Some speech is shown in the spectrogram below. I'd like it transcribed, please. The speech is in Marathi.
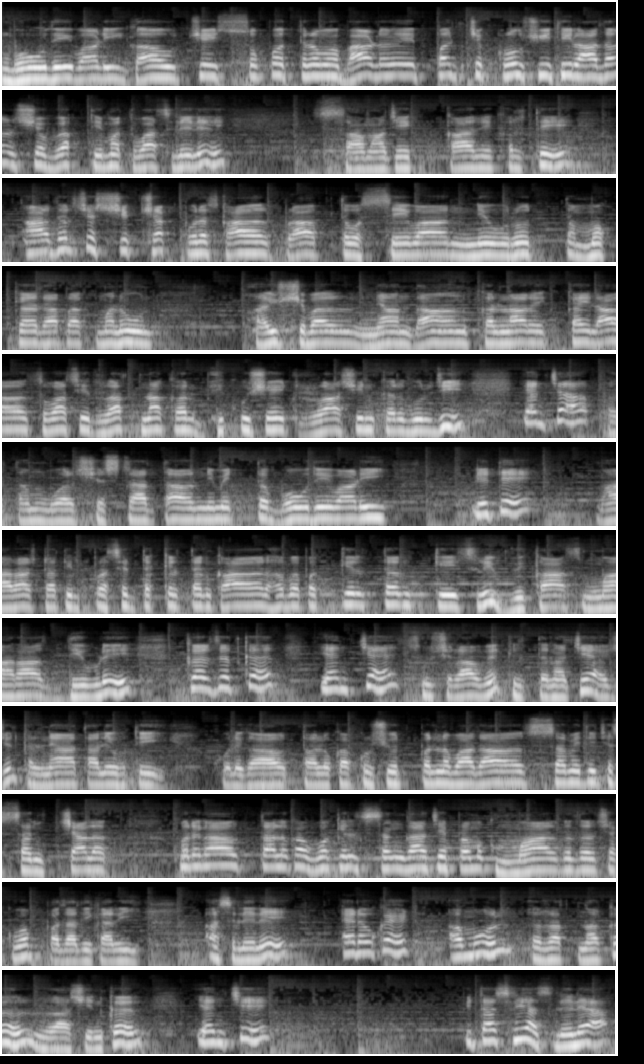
बोदेवाडी गावचे सुपत्र व भाडळे पंचक्रोशीतील आदर्श व्यक्तिमत्व असलेले सामाजिक कार्यकर्ते आदर्श शिक्षक पुरस्कार प्राप्त व सेवानिवृत्त मुख्याध्यापक म्हणून आयुष्यभर ज्ञानदान करणारे कैलासवासी रत्नाकर भिकुशेठ राशीनकर गुरुजी यांच्या प्रथम वर्ष श्राद्धानिमित्त बोदेवाडी येथे महाराष्ट्रातील प्रसिद्ध कीर्तनकार हबप कीर्तन केसरी विकास महाराज देवडे कर्जतकर यांच्या सुश्राव्य कीर्तनाचे आयोजन करण्यात आले होते. कोलेगाव तालुका कृषी उत्पन्न बाजार समितीचे संचालक कोरेगाव तालुका वकील संघाचे प्रमुख मार्गदर्शक व पदाधिकारी असलेले ॲडव्होकेट अमोल रत्नाकर राशीनकर यांचे पिताश्री असलेल्या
